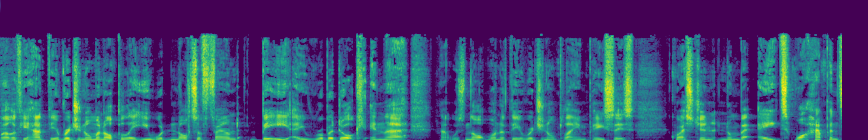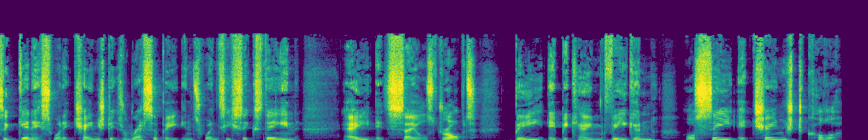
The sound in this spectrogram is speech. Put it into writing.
Well, if you had the original Monopoly, you would not have found B, a rubber duck, in there. That was not one of the original playing pieces. Question number eight What happened to Guinness when it changed its recipe in 2016? A, its sales dropped. B, it became vegan. Or C, it changed colour.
